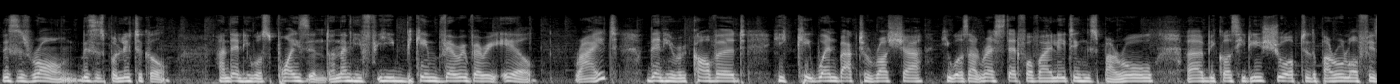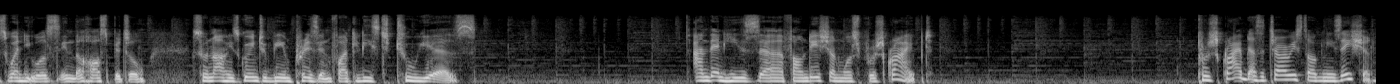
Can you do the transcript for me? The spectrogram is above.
this is wrong. This is political and then he was poisoned and then he, he became very very ill right? Then he recovered. He, he went back to russia. He was arrested for violating his parole uh, because he didn't show up to the parole office when he was in the hospital. So now he's going to be in prison for at least two years. And then his uh, foundation was proscribed. Proscribed as a terrorist organization.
